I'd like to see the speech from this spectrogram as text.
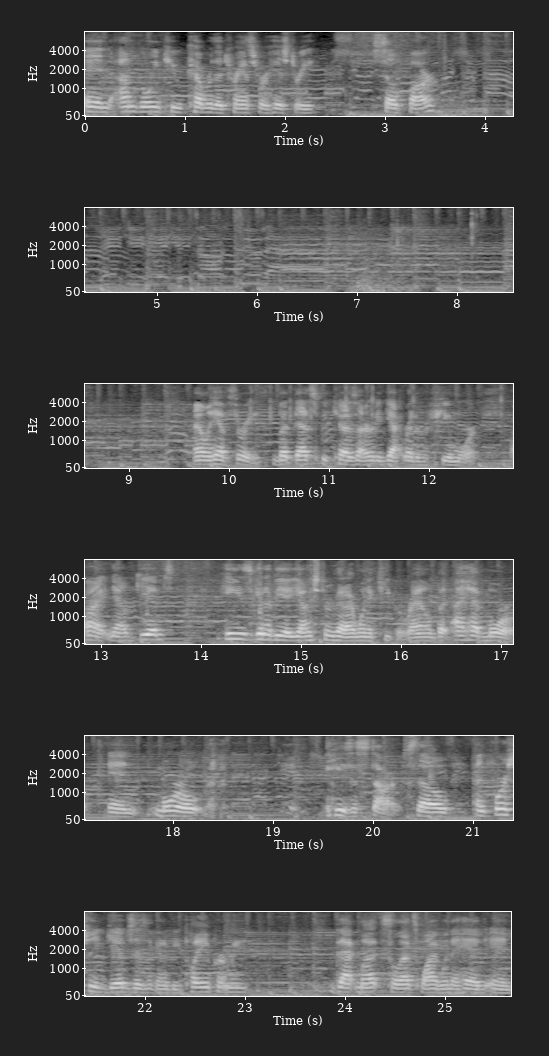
and I'm going to cover the transfer history so far. I only have three, but that's because I already got rid of a few more. All right, now Gibbs, he's going to be a youngster that I want to keep around, but I have Morrow, and Morrow, he's a star. So unfortunately, Gibbs isn't going to be playing for me that much, so that's why I went ahead and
